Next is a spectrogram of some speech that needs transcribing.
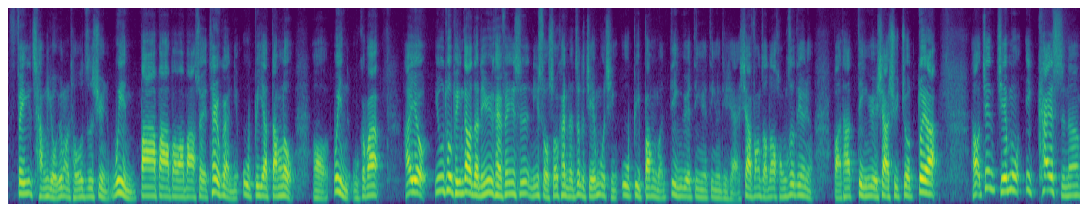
非常有用的投资资讯，win 八八八八八，所以 Telegram 你务必要 download 哦，win 五个八。还有 YouTube 频道的林玉凯分析师，你所收看的这个节目，请务必帮我们订阅、订阅、订阅、订起来。下方找到红色订阅钮，把它订阅下去就对了。好，今天节目一开始呢，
